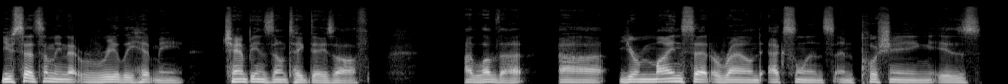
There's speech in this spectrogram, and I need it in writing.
You said something that really hit me. Champions don't take days off. I love that uh, your mindset around excellence and pushing is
